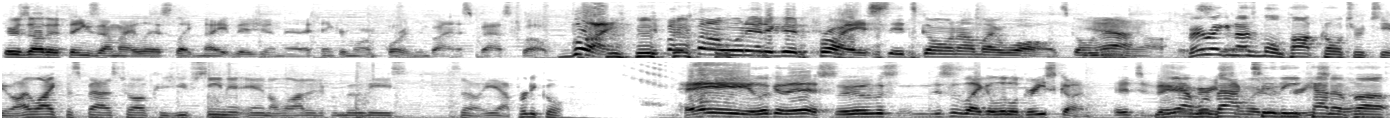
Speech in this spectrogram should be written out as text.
there's other things on my list like night vision that I think are more important than buying a SPAS 12. But if I found one at a good price, it's going on my wall. It's going in my Yeah. office. Very so. recognizable in pop culture too. I like the SPAS 12 because you've seen it in a lot of different movies. So yeah, pretty cool. Hey, look at this. This, this is like a little grease gun. It's very yeah, we're very back to the kind of uh,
